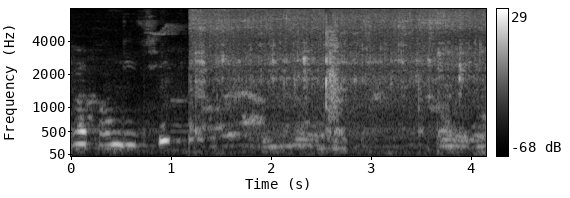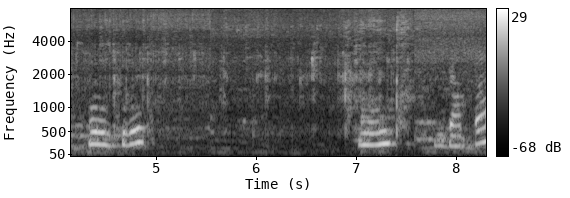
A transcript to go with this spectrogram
দিয়ে ফোড়ন দিয়েছি হলুদ গুঁড়ো নুন ডাটা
